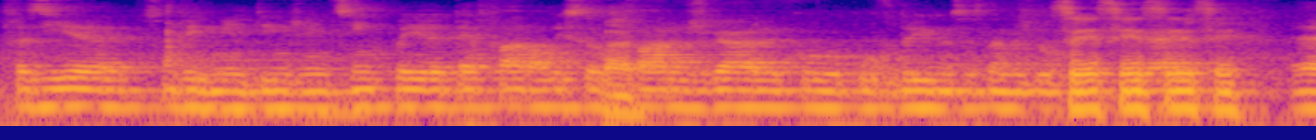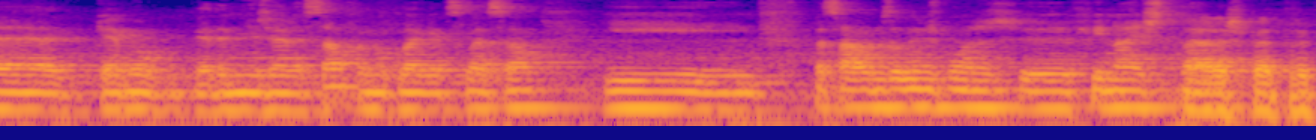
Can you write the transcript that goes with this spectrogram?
fazia, são 20 minutinhos, 25, para ir até Faro, ao Liceu de Claro. Faro, jogar com, com o Rodrigo, não sei se lembras do Sim, sim, sim, sim. Uh, que é, meu, é da minha geração, foi meu colega de seleção, e passávamos ali uns bons uh, finais de Era tarde. espetacular.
